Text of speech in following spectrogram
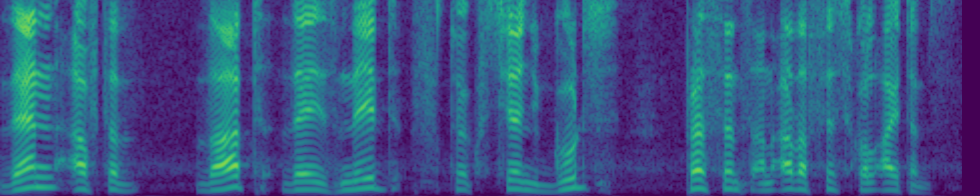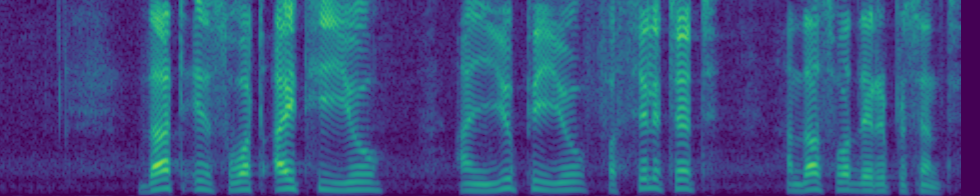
Then, after that, there is need to exchange goods, presents, and other physical items. That is what ITU and UPU facilitate, and that's what they represent.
